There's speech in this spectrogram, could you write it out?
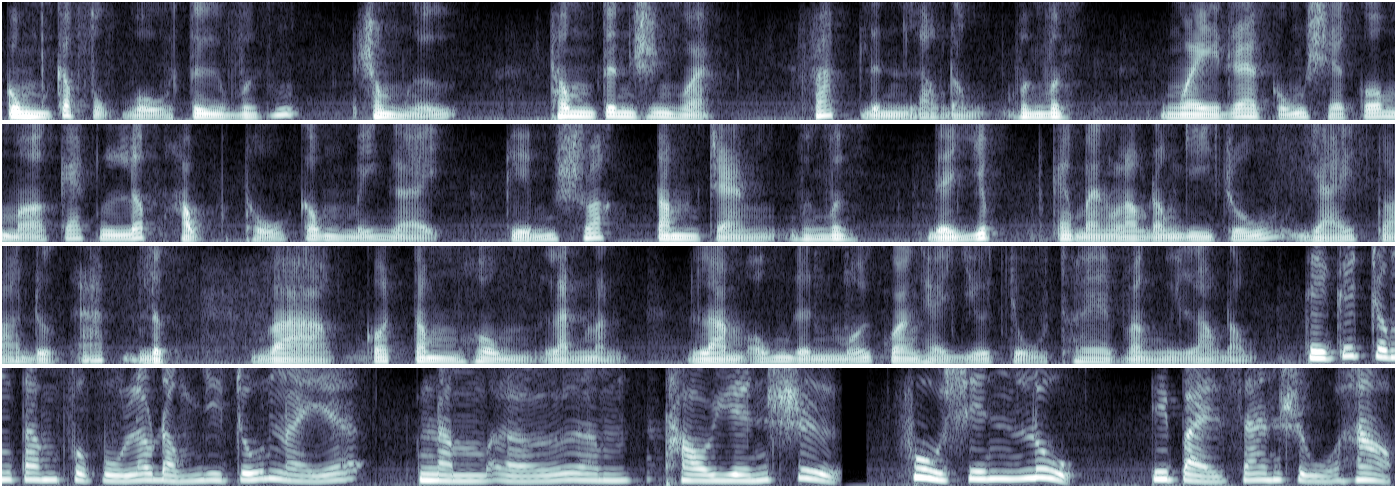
cung cấp phục vụ tư vấn song ngữ, thông tin sinh hoạt, pháp lệnh lao động, vân vân. Ngoài ra cũng sẽ có mở các lớp học thủ công mỹ nghệ, kiểm soát tâm trạng, vân vân để giúp các bạn lao động di trú giải tỏa được áp lực và có tâm hồn lành mạnh, làm ổn định mối quan hệ giữa chủ thuê và người lao động. Thì cái trung tâm phục vụ lao động di trú này á, nằm ở um, Thảo Yến Sư, Phụ Sinh Lụ, 135号,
